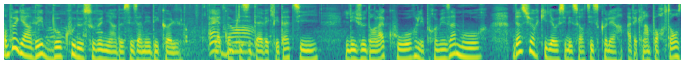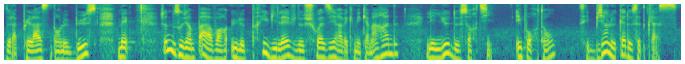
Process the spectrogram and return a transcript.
On peut garder beaucoup de souvenirs de ces années d'école. La complicité avec les tatis, les jeux dans la cour, les premiers amours. Bien sûr qu'il y a aussi les sorties scolaires avec l'importance de la place dans le bus, mais je ne me souviens pas avoir eu le privilège de choisir avec mes camarades les lieux de sortie. Et pourtant, c'est bien le cas de cette classe.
